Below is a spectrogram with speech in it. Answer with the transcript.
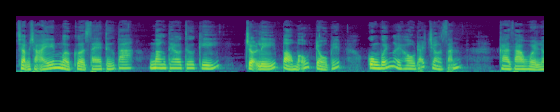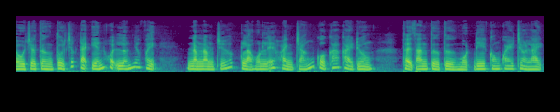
Chậm rãi mở cửa xe thứ ba, mang theo thư ký, trợ lý, bảo mẫu, đầu bếp, cùng với người hầu đã chờ sẵn. Cà Giao hồi lâu chưa từng tổ chức đại yến hội lớn như vậy. Năm năm trước là hôn lễ hoành tráng của ca cải đường, thời gian từ từ một đi không quay trở lại.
